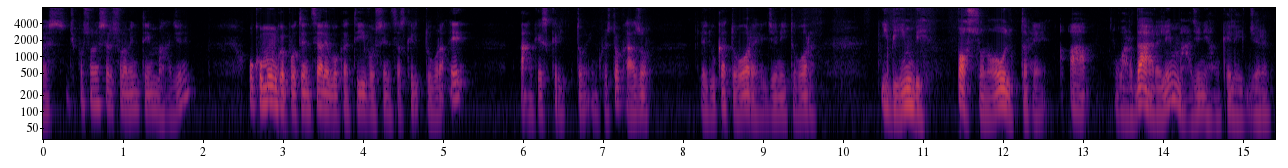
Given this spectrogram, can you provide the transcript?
ess- ci possono essere solamente immagini, o comunque potenziale evocativo senza scrittura e anche scritto, in questo caso l'educatore, il genitore, i bimbi possono oltre a guardare le immagini anche leggere.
